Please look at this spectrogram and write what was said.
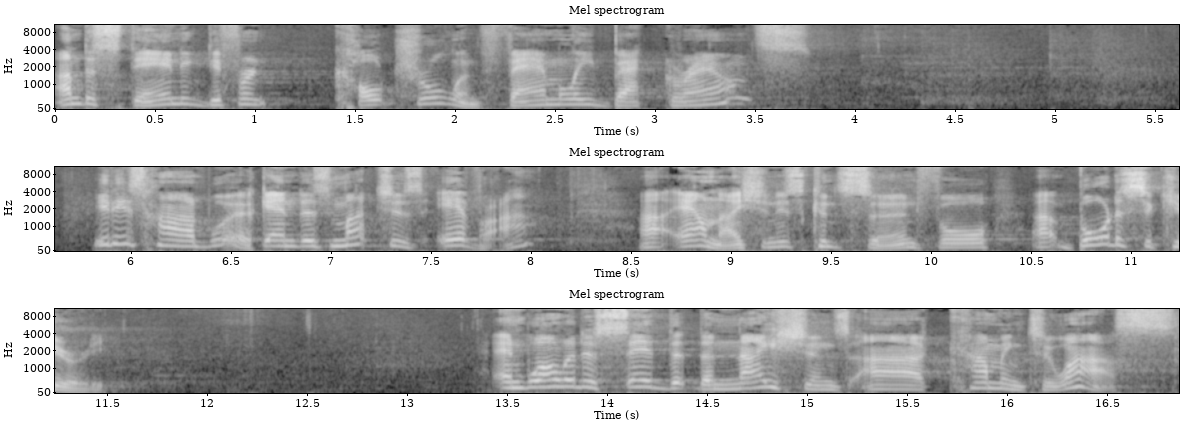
understanding different cultural and family backgrounds. It is hard work, and as much as ever, uh, our nation is concerned for uh, border security. And while it is said that the nations are coming to us,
